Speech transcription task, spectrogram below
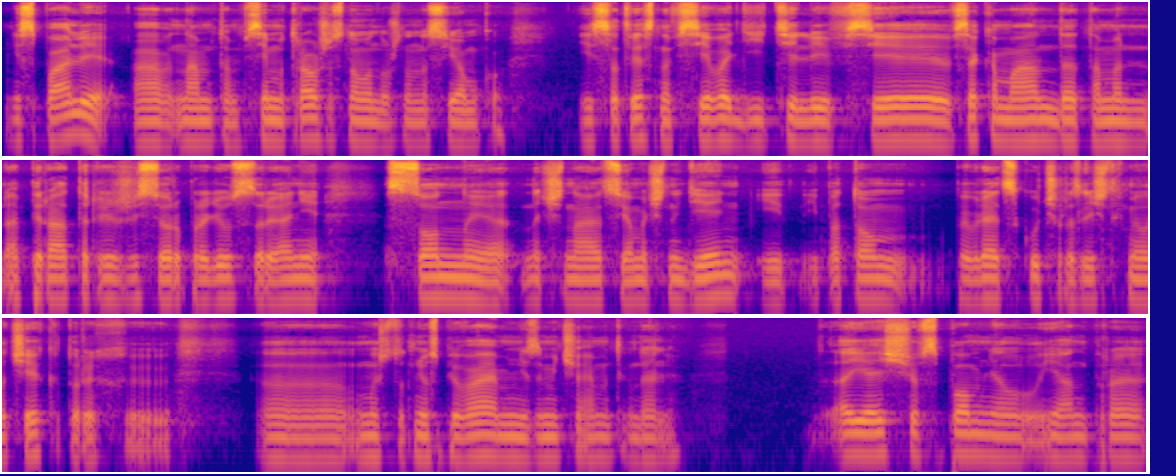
не спали, а нам там в 7 утра уже снова нужно на съемку. И, соответственно, все водители, все, вся команда, там оператор, режиссер, продюсеры, они сонные начинают съемочный день, и, и потом появляется куча различных мелочей, которых э, э, мы что-то не успеваем, не замечаем и так далее. А я еще вспомнил, Ян, про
